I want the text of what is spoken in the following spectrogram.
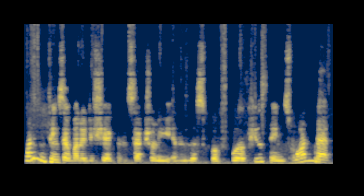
one of the things I wanted to share conceptually in this book were a few things. One, that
